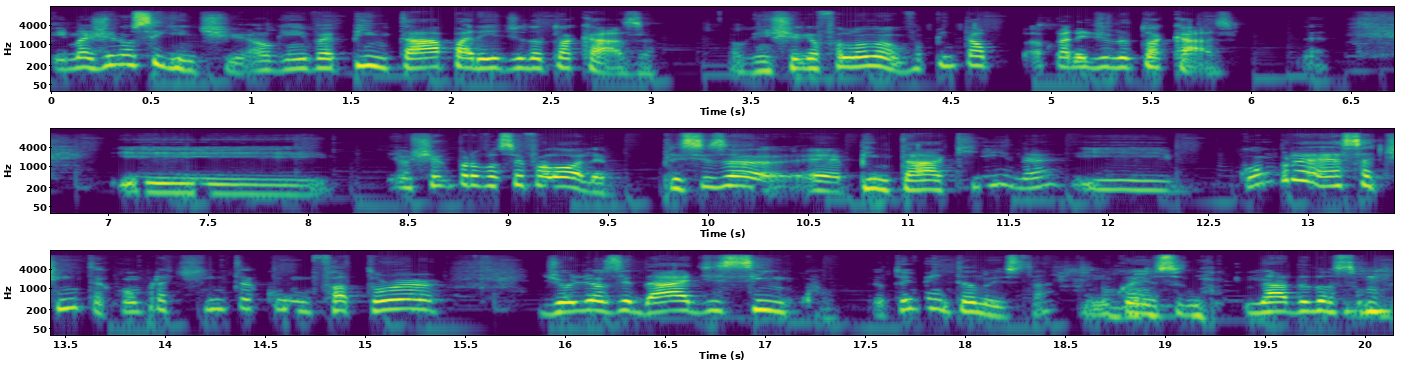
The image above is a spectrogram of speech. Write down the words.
imagina o seguinte: alguém vai pintar a parede da tua casa. Alguém chega e falou: Não, vou pintar a parede da tua casa. Né? E eu chego para você e falo: Olha, precisa é, pintar aqui, né? E compra essa tinta, compra tinta com fator de oleosidade 5. Eu tô inventando isso, tá? Eu não uhum. conheço nada do assunto.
